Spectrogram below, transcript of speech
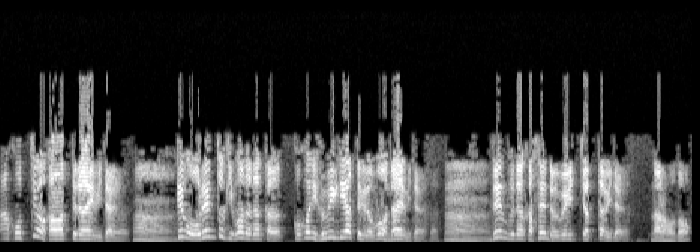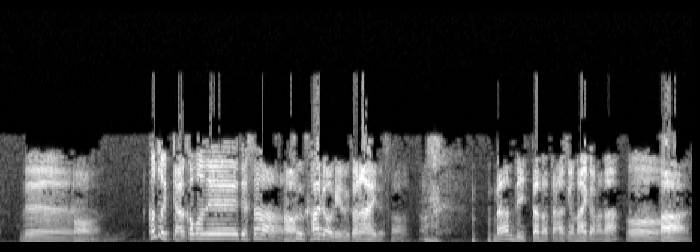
あこっちは変わってないみたいな。うん。でも俺ん時まだなんか、ここに踏切あったけどもうないみたいなさ。うん。全部なんか線路上行っちゃったみたいな。ねなるほど。え。はかといって赤羽でさ、はいすぐ帰るわけにもいかないでさ。なんで行ったんだって話がないからな。うん。は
